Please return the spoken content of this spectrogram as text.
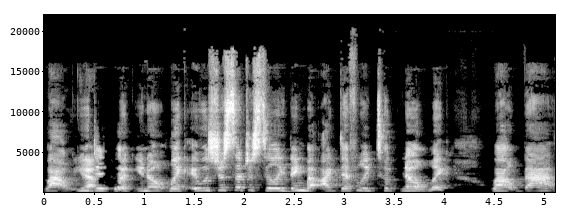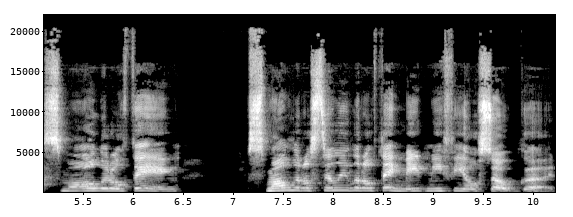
Wow, you Yeah. did good. You know, like it was just such a silly thing, but I definitely took note. Like, wow, that small little thing. Small little silly little thing made me feel so good.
